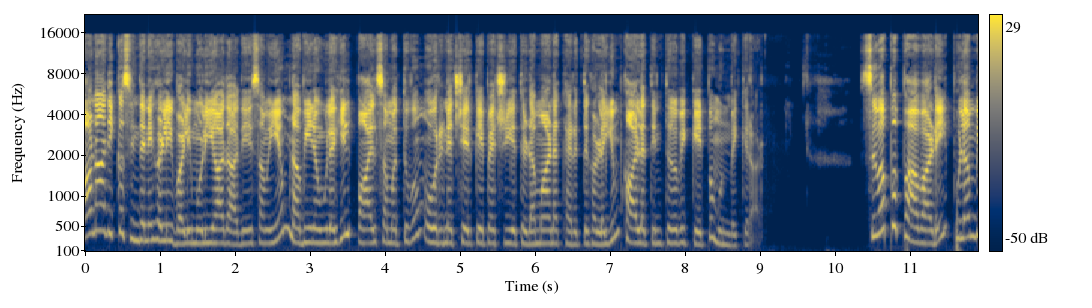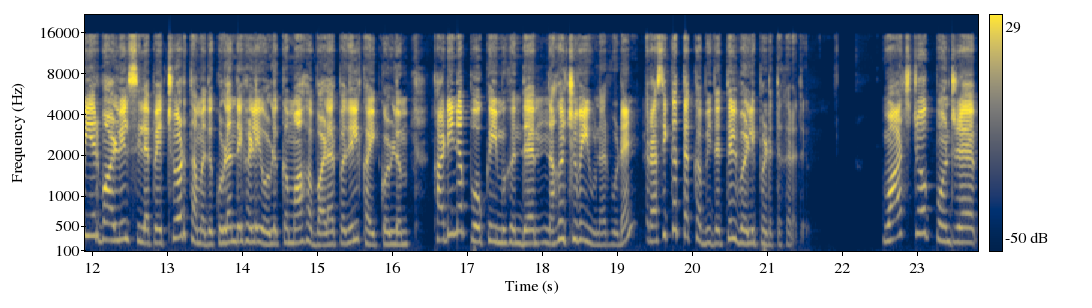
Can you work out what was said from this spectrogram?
ஆணாதிக்க சிந்தனைகளை வழிமொழியாத அதே சமயம் நவீன உலகில் பால் சமத்துவம் ஓரினச் சேர்க்கை பற்றிய திடமான கருத்துகளையும் காலத்தின் தேவைக்கேற்ப முன்வைக்கிறார். சிவப்பு பாவாடை புலம்பியர் வாழ்வில் சில பெற்றோர் தமது குழந்தைகளை ஒழுக்கமாக வளர்ப்பதில் கைக்கொள்ளும் கடின போக்கை மிகுந்த நகைச்சுவை உணர்வுடன் ரசிக்கத்தக்க விதத்தில் வெளிப்படுத்துகிறது. வாட்ச்டாக் போன்ற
